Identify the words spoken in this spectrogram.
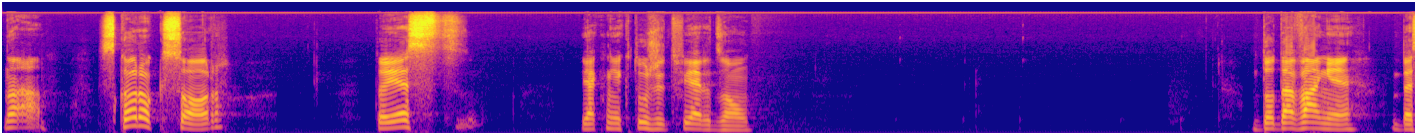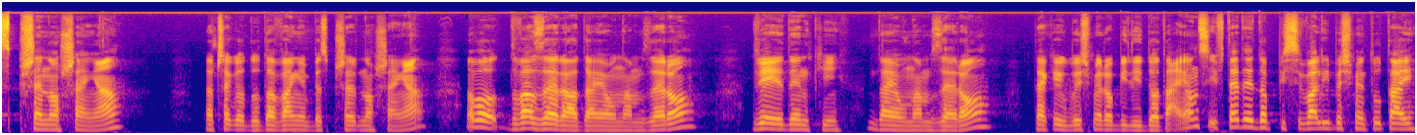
No a Skoro XOR to jest, jak niektórzy twierdzą, dodawanie bez przenoszenia. Dlaczego dodawanie bez przenoszenia? No bo dwa zera dają nam 0, dwie jedynki dają nam 0, tak jakbyśmy robili dodając i wtedy dopisywalibyśmy tutaj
